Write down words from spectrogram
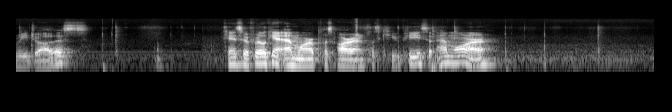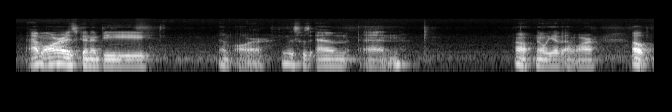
redraw this. Okay, so if we're looking at MR plus RN plus QP, so MR, MR is gonna be, MR, I think this was MN. Oh, no, we have MR. Oh,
